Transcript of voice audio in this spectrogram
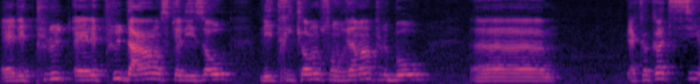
Elle est plus, elle est plus dense que les autres. Les tricônes sont vraiment plus beaux. Euh, la cocotte ici,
